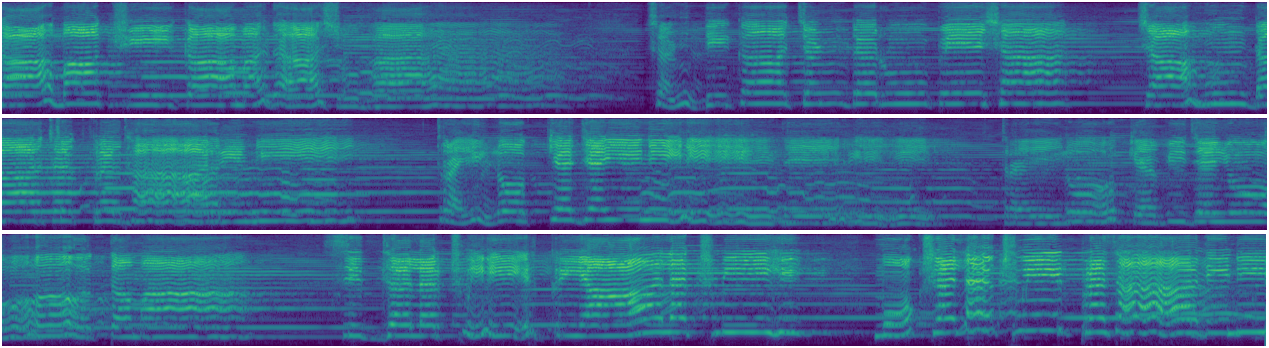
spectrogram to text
कामाक्षी कामदा शुभा चण्डिका चण्डरूपेशा चामुण्डा चक्रधारिणी त्रैलोक्यजयिनी देवी त्रैलोक्यविजयोत्तमा सिद्धलक्ष्मीर्क्रियालक्ष्मीः मोक्षलक्ष्मीर्प्रसादिनी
